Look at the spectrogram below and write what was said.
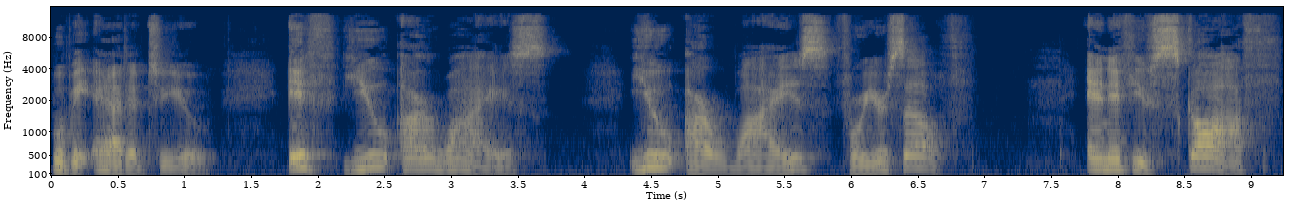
will be added to you. If you are wise, you are wise for yourself. And if you scoff,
